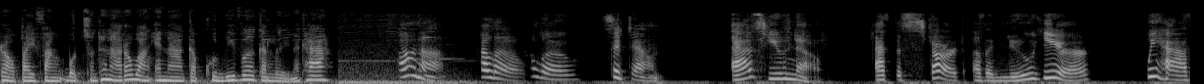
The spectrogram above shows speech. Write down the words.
เราไปฟังบทสนทนาระหว่างแอนนากับคุณวิเวอร์กันเลยนะคะ Anna, hello. Hello. Sit down. As you know, at the start of a new year, we have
